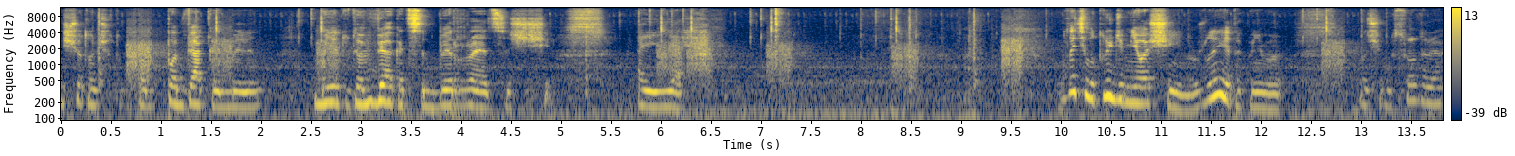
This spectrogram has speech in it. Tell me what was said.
еще там что-то по- повякает, блин. Мне тут вякать собирается щи. Ай-яй. Вот эти вот люди мне вообще не нужны, я так понимаю. Зачем их создали?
